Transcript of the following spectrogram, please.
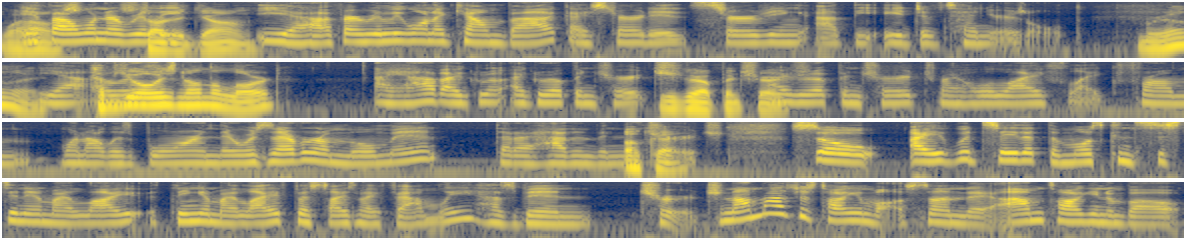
Wow. if I want to really, started young. yeah, if I really want to count back, I started serving at the age of ten years old. Really? Yeah, Have you always known the Lord? I have. I grew. I grew up in church. You grew up in church. I grew up in church my whole life, like from when I was born. There was never a moment that I haven't been in Okay. church. So I would say that the most consistent in my life thing in my life, besides my family, has been church. And I'm not just talking about Sunday. I'm talking about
